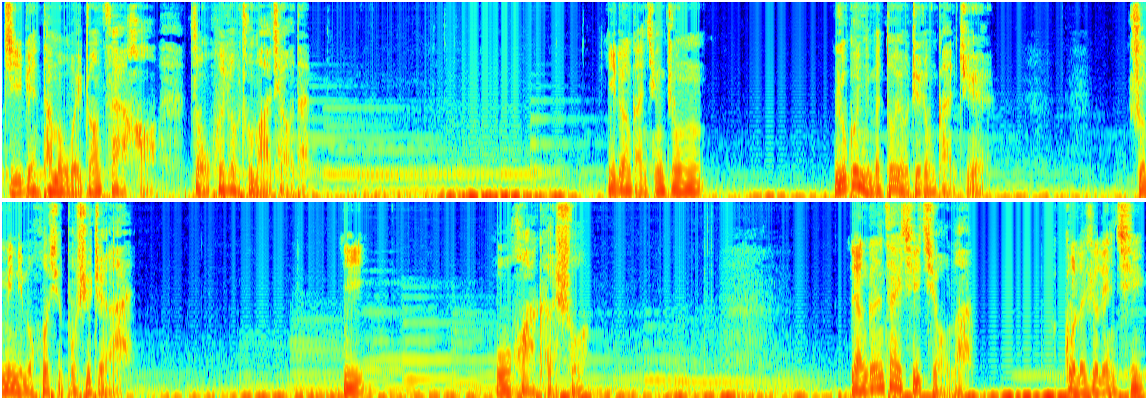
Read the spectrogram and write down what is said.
即便他们伪装再好，总会露出马脚的。一段感情中，如果你们都有这种感觉，说明你们或许不是真爱。一，无话可说。两个人在一起久了，过了热恋期，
